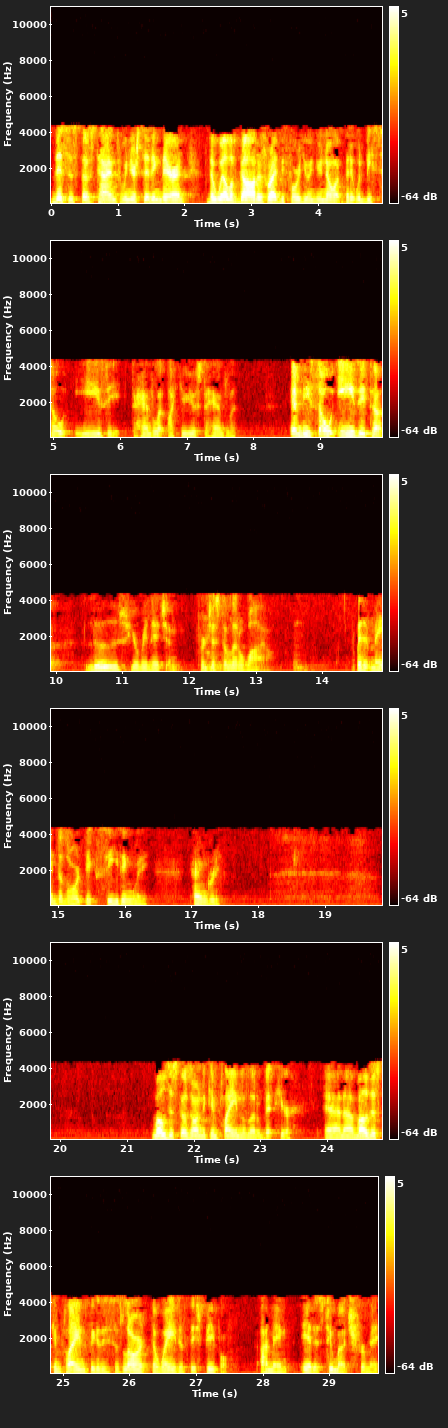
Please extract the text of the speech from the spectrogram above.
This is those times when you're sitting there and the will of God is right before you and you know it, but it would be so easy to handle it like you used to handle it. It'd be so easy to lose your religion for just a little while. But it made the Lord exceedingly angry. Moses goes on to complain a little bit here. And uh, Moses complains because he says, Lord, the weight of these people. I mean, it is too much for me.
